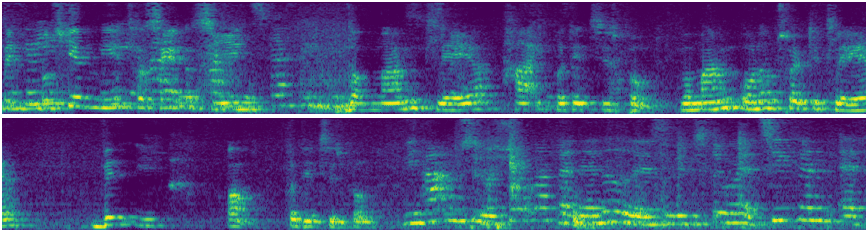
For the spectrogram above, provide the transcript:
men, men måske er det mere interessant at sige, hvor mange klager har I på det tidspunkt? Hvor mange undertrykte klager ved I om på det tidspunkt? Vi har nogle situationer, blandt andet, øh, som vi beskriver i artiklen, at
